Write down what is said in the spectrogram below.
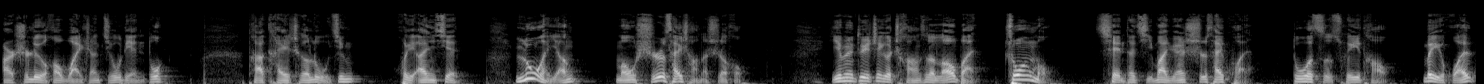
二十六号晚上九点多，他开车路经惠安县洛阳某石材厂的时候，因为对这个厂子的老板庄某欠他几万元石材款，多次催讨未还，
